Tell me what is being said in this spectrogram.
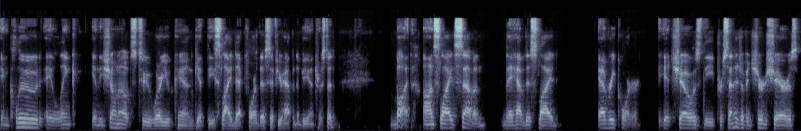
include a link in the show notes to where you can get the slide deck for this if you happen to be interested. But on slide seven, they have this slide every quarter it shows the percentage of insured shares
